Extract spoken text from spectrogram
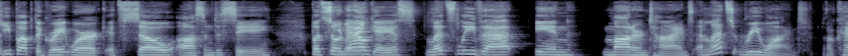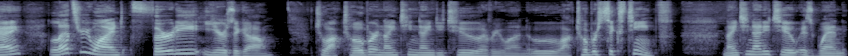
keep up the great work. It's so awesome to see. But so Hey, now. Gaius, let's leave that in modern times and let's rewind, okay? Let's rewind 30 years ago to October 1992, everyone. Ooh, October 16th. 1992 is when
